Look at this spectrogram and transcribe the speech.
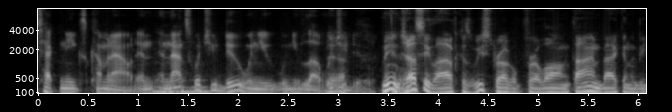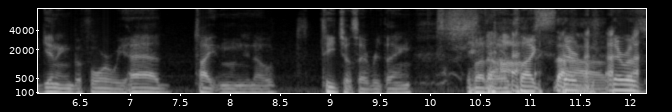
techniques coming out and and that's what you do when you when you love what Yeah. you do Me and Jesse laughed because we struggled for a long time back in the beginning before we had Titan, you know, teach us everything. But uh, it's like there, there was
